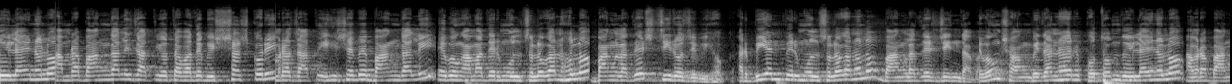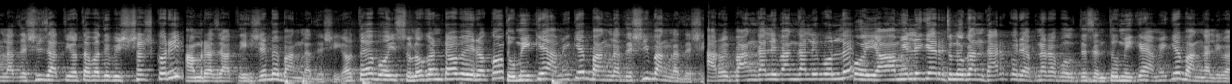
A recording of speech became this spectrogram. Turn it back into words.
দুই লাইন হলো, আমরা বাঙালি জাতীয়তাবাদে বিশ্বাস করি, আমরা জাতি হিসেবে বাঙালি এবং আমাদের মূল স্লোগান হলো, বাংলাদেশ চিরজীবী হোক। আর বিএনপির মূল স্লোগান হলো, বাংলাদেশ জিন্দাবাদ এবং সংবিধানের প্রথম দুই লাইন হলো, আমরা বাংলাদেশি জাতীয়তাবাদী বিশ্বাস করি, আমরা জাতি হিসেবে বাংলাদেশি। অতএব ওই স্লোগানটা হবে এরকম, তুমি কে, আমি কে, বাংলাদেশি বাংলাদেশি। আর ওই বাঙালি বাঙালি বললে, ওই আওয়ামী লীগের স্লোগান ধার করে আপনারা বলতেছেন, তুমি কে, আমি কে, বাঙালি বাঙালি।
